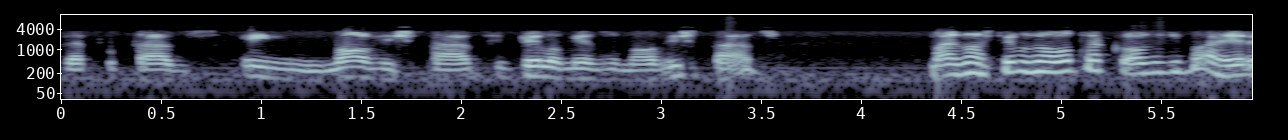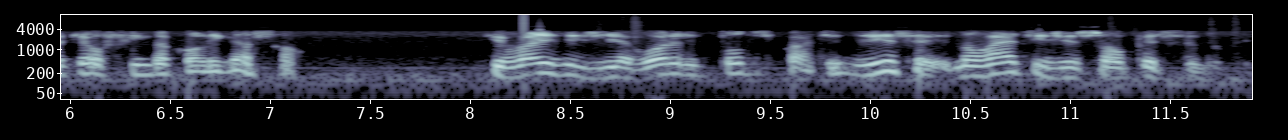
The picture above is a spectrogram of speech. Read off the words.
deputados em nove estados, em pelo menos nove estados. Mas nós temos uma outra cláusula de barreira, que é o fim da coligação, que vai exigir agora de todos os partidos, e esse não vai atingir só o PCdoB,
